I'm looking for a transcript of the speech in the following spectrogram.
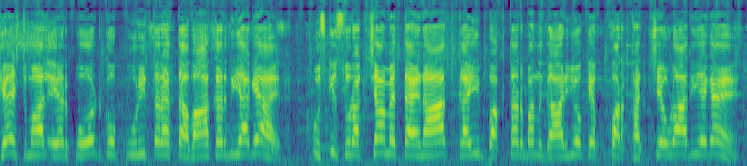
गेस्ट मॉल एयरपोर्ट को पूरी तरह तबाह कर दिया गया है। उसकी सुरक्षा में तैनात कई बख्तरबंद गाड़ियों के परखच्चे उड़ा दिए गए हैं।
